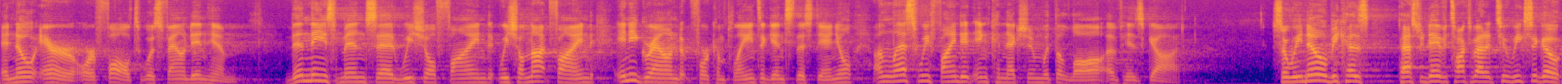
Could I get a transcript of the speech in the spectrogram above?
and no error or fault was found in him. Then these men said, we shall, find, we shall not find any ground for complaint against this Daniel unless we find it in connection with the law of his God. So we know because Pastor David talked about it two weeks ago,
